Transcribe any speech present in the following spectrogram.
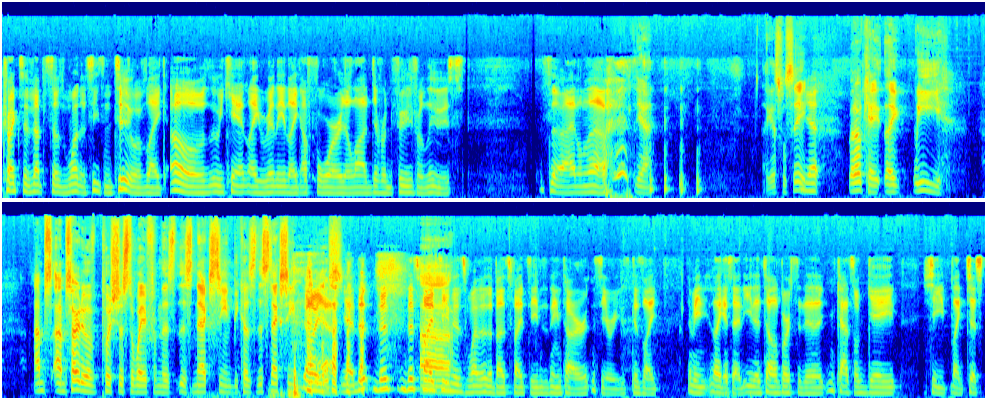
crux of episode one of season two of like, oh, we can't like really like afford a lot of different food for Luz. So I don't know. yeah. I guess we'll see. yep. But okay, like we, I'm I'm sorry to have pushed us away from this this next scene because this next scene. Oh yeah, yeah. Th- this this fight Uh, scene is one of the best fight scenes in the entire series because, like, I mean, like I said, Eda teleports to the castle gate. She like just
